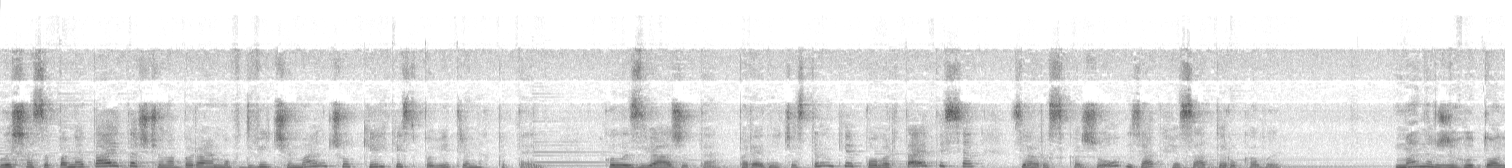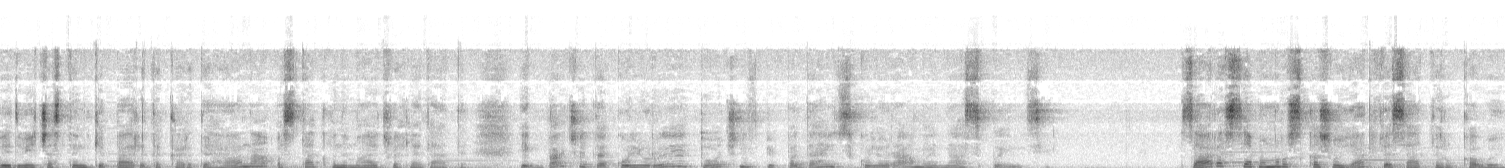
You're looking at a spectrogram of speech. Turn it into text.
Лише запам'ятайте, що набираємо вдвічі меншу кількість повітряних петель. Коли зв'яжете передні частинки, повертайтеся, я розкажу, як в'язати рукави. У мене вже готові дві частинки переда кардигана, ось так вони мають виглядати. Як бачите, кольори точно співпадають з кольорами на спинці. Зараз я вам розкажу, як в'язати рукави.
